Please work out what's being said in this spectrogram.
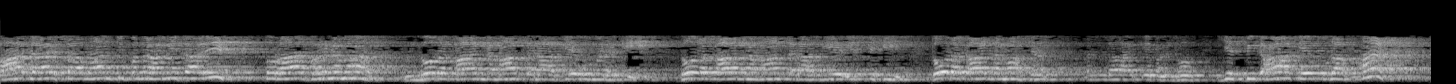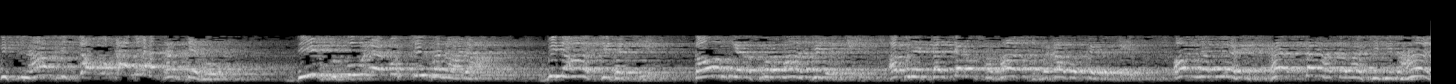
آج آئے سامان کی پندرہویں تاریخ، تو رات بھر نماز، دو رکعت نماز کرا دیے عمر کی، دو رکعت نماز کرا دیے رشت کی، دو رکعت نماز اللہ کے بندو، یہ بگا کے پورا خان اسلام سے مقابلہ کرتے ہو؟ دین تم نے مشکل بنایا بنا سے بچے قوم کے رسم و رواج سے بچے اپنے کلچر اور سفاظ بغاوت کے بچے اور نبی ہر طرح طرح کی بدھان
